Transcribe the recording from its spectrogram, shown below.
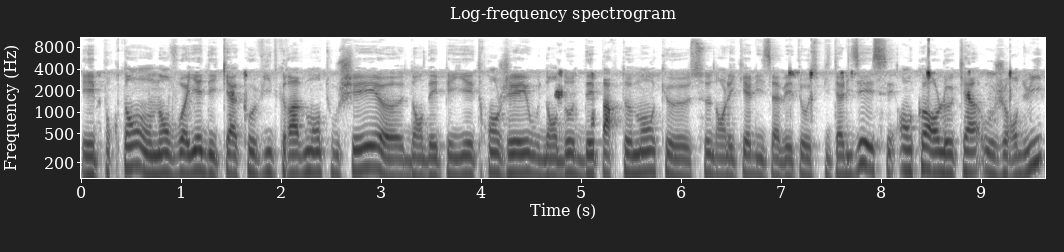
Et pourtant, on envoyait des cas Covid gravement touchés euh, dans des pays étrangers ou dans d'autres départements que ceux dans lesquels ils avaient été hospitalisés. Et c'est encore le cas aujourd'hui.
